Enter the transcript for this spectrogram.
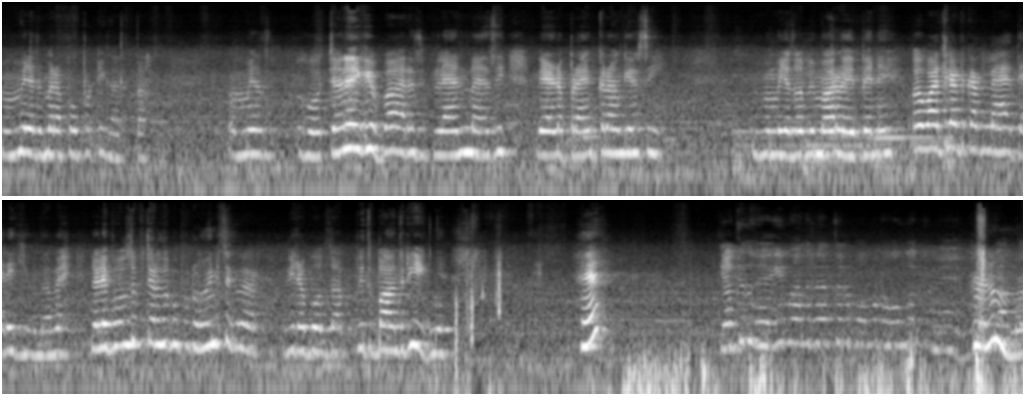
ਮੰਮੀ ਨੇ ਤਾਂ ਮੇਰਾ ਪੋਪਟ ਹੀ ਕਰਤਾ। ਮੰਮੀ ਹੋ ਚਲੇ ਗਏ ਬਾਹਰ ਅਸੀਂ ਪਲਾਨ ਬਣਾਇਆ ਸੀ ਮੇਰੇ ਪ੍ਰੈਂਕ ਕਰਾਂਗੇ ਅਸੀਂ। ਮੰਮੀ ਜਦੋਂ ਬਿਮਾਰ ਹੋਏ ਪਏ ਨੇ ਉਹ ਆਵਾਜ਼ ਕੱਟ ਕਰ ਲੈ ਤੇਰੇ ਕੀ ਹੁੰਦਾ ਵੇ। ਨਾਲੇ ਬੋਲਦੇ ਵਿਚਾਰੇ ਤੋਂ ਪੋਪਟ ਹੋ ਹੀ ਨਹੀਂ ਸਕਦਾ। ਵੀਰਾ ਬੋਲਦਾ ਵੀ ਤੂੰ ਬਾਂਦਰੀ ਹੈਗੀ ਹੈ ਹੈ? ਕਿਉਂਕਿ ਤੂੰ ਹੈਗੀ ਬੰਦ ਰਿਹਾ ਤੇਰਾ ਪੋਪਟ ਹੋਊਗਾ ਕਿਵੇਂ? ਹੈ ਨਾ ਮੰਮਾ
